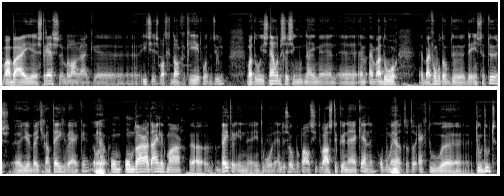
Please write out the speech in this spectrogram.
waarbij stress een belangrijk iets is wat dan gecreëerd wordt natuurlijk. Waardoor je snelle beslissingen moet nemen en, en, en waardoor bijvoorbeeld ook de, de instructeurs eh, je een beetje gaan tegenwerken. eh, Ja. om, om daar uiteindelijk maar eh, beter in, eh, in te worden. En dus ook bepaalde situaties te kunnen herkennen. Op het moment Ja. dat het er echt toe, eh, toe doet.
